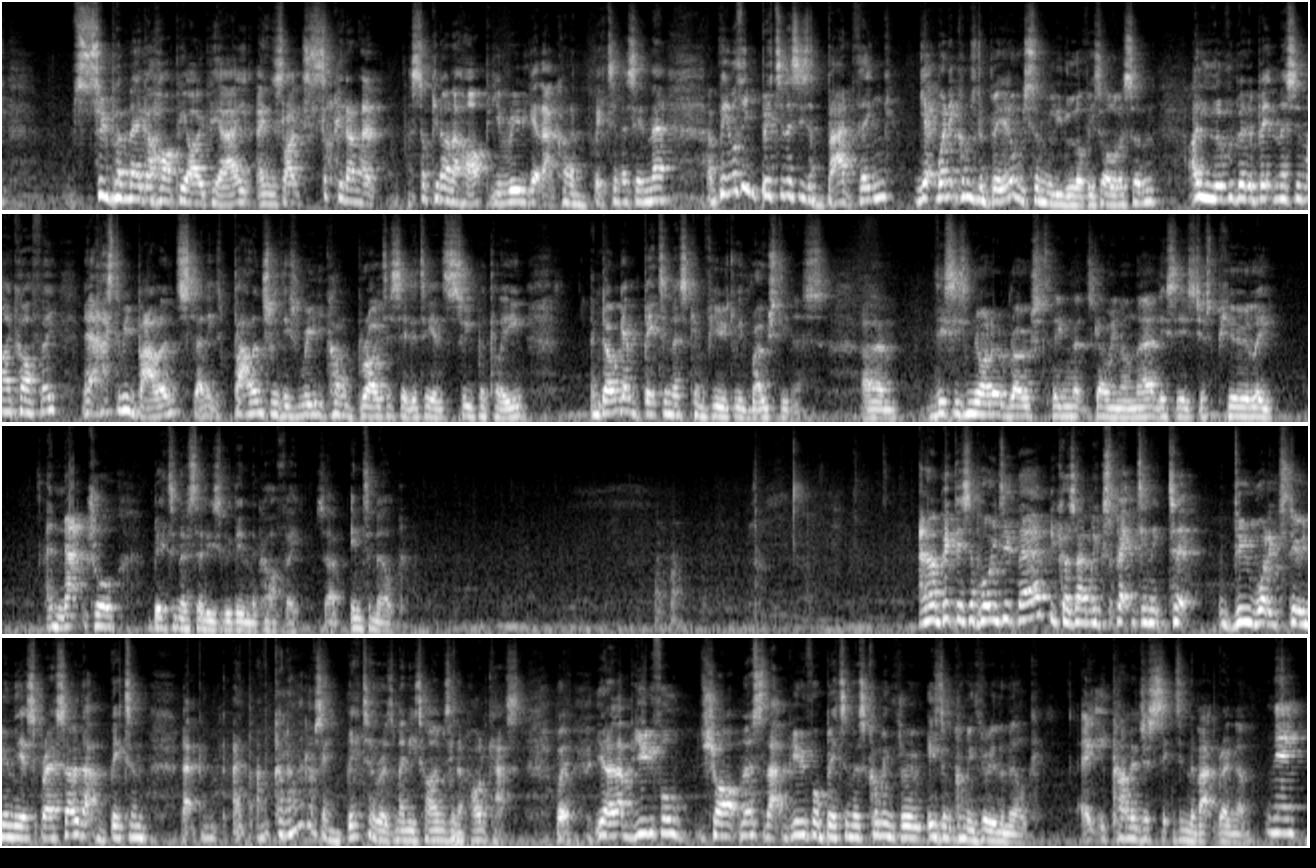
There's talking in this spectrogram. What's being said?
super mega hoppy IPA and it's like suck it on a suck it on a hop, you really get that kind of bitterness in there. And people think bitterness is a bad thing. Yet when it comes to beer, we suddenly love it all of a sudden. I love a bit of bitterness in my coffee. Now it has to be balanced, and it's balanced with this really kind of bright acidity and super clean. And don't get bitterness confused with roastiness. Um, this is not a roast thing that's going on there. This is just purely a natural bitterness that is within the coffee. So into milk. And I'm a bit disappointed there because I'm expecting it to do what it's doing in the espresso. That bitter, that I, I don't think I've said bitter as many times in a podcast, but you know that beautiful sharpness, that beautiful bitterness coming through isn't coming through in the milk. It, it kind of just sits in the background. Going, meh,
